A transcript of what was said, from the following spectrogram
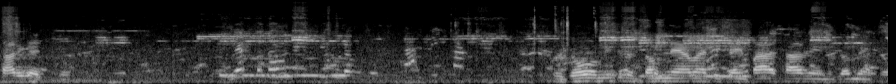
સારી જ છે. જો મિત્રો તમને આમાંથી કંઈ પાસ આવે ને ગમે તો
